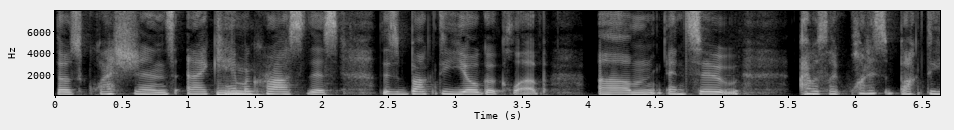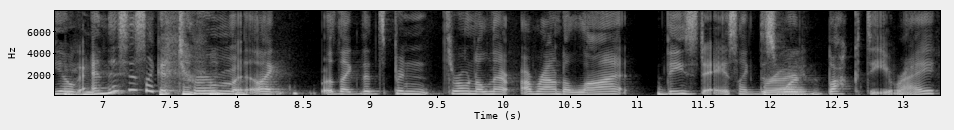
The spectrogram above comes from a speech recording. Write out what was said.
those questions, and I came mm-hmm. across this this Bhakti Yoga Club, um, and so I was like, "What is Bhakti Yoga?" Mm-hmm. and this is like a term like like that's been thrown around a lot these days, like this Right. word Bhakti, right?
